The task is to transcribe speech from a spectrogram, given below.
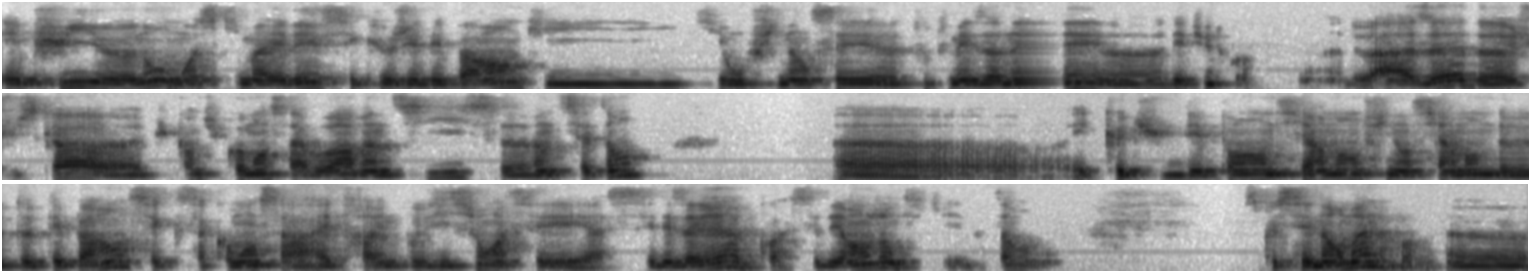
Et puis euh, non, moi ce qui m'a aidé, c'est que j'ai des parents qui, qui ont financé euh, toutes mes années euh, d'études, quoi, de A à Z jusqu'à. puis quand tu commences à avoir 26, 27 ans, et que tu dépends entièrement financièrement de, tes parents, c'est que ça commence à être à une position assez, assez désagréable, quoi, c'est dérangeant. Parce que c'est normal. Quoi. Euh,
